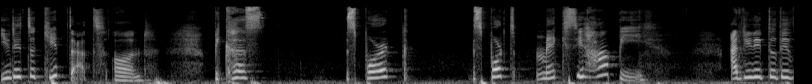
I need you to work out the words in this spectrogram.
you need to keep that on because sport sport makes you happy. And you need to do,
